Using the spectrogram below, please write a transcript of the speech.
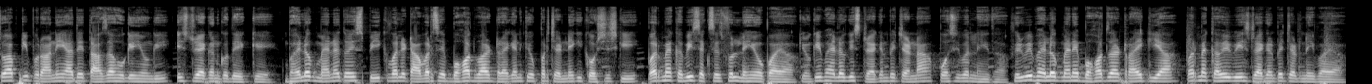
तो आपकी पुरानी यादें ताज़ा हो गई होंगी इस ड्रैगन को देख के। भाई लोग, मैंने तो इस पीक वाले टावर से बहुत बार ड्रैगन के ऊपर चढ़ने की कोशिश की, पर मैं कभी सक्सेसफुल नहीं हो पाया, क्योंकि भाई लोग, इस ड्रैगन पे चढ़ना पॉसिबल नहीं था। फिर भी भाई लोग मैंने बहुत ज़्यादा ट्राई किया, पर मैं कभी भी इस ड्रैगन पे चढ़ नहीं पाया।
